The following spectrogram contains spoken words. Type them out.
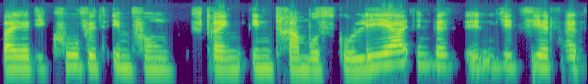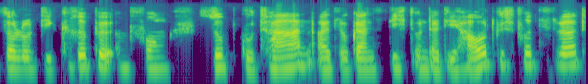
weil ja die Covid-Impfung streng intramuskulär injiziert werden soll und die Grippeimpfung subkutan, also ganz dicht unter die Haut gespritzt wird.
